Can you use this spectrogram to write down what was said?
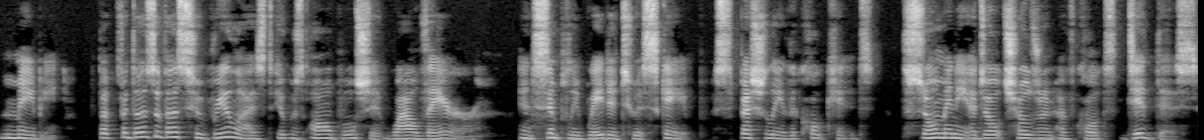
maybe. But for those of us who realized it was all bullshit while there and simply waited to escape, especially the cult kids, so many adult children of cults did this.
